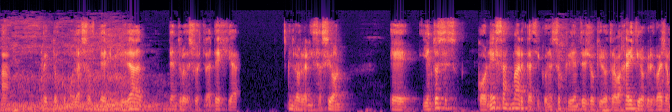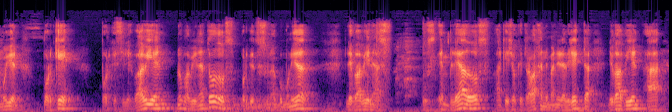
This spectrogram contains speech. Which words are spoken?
aspectos como la sostenibilidad dentro de su estrategia en la organización. Eh, y entonces, con esas marcas y con esos clientes yo quiero trabajar y quiero que les vaya muy bien. ¿Por qué? Porque si les va bien, nos va bien a todos, porque esto es una comunidad. Les va bien a sus empleados, a aquellos que trabajan de manera directa, les va bien a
